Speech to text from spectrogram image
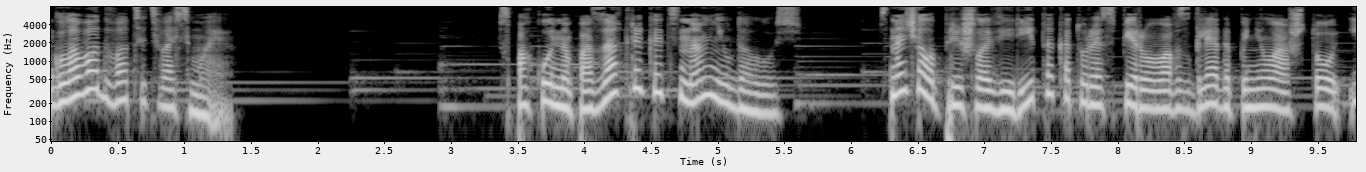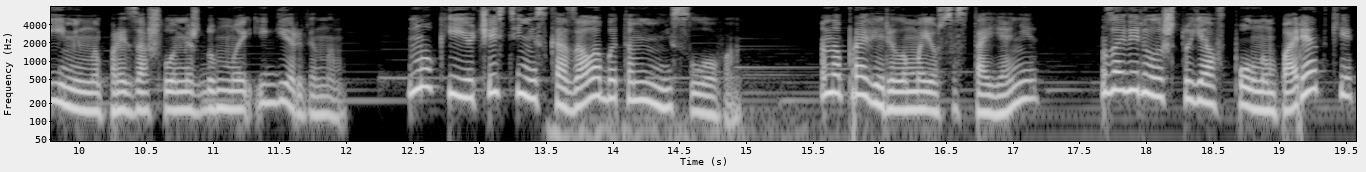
Глава 28. Спокойно позавтракать нам не удалось. Сначала пришла Верита, которая с первого взгляда поняла, что именно произошло между мной и Гервином, но к ее чести не сказала об этом ни слова. Она проверила мое состояние, заверила, что я в полном порядке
